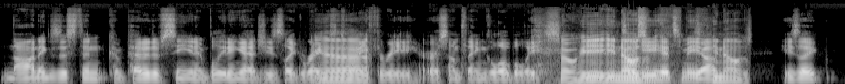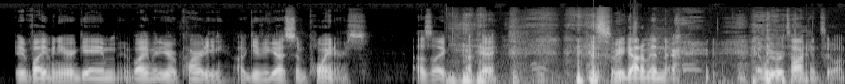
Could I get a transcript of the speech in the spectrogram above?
Non-existent competitive scene in Bleeding Edge. He's like ranked Yeah. 23 or something globally. So he he knows so he him. hits me up. He knows. He's like, invite me to your game, invite me to your party. I'll give you guys some pointers. I was like, okay. so we got him in there. and we were talking to him.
